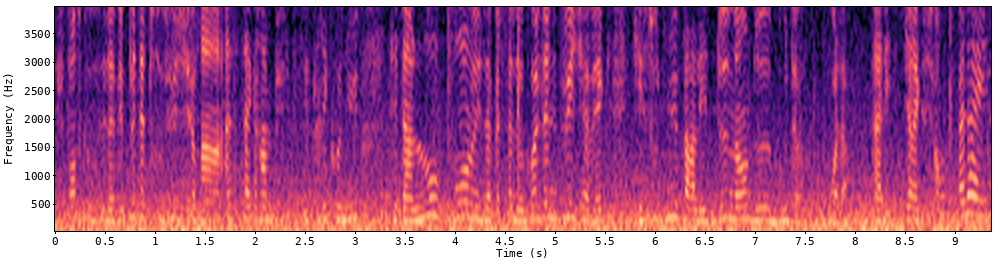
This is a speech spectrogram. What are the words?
je pense que vous l'avez peut-être vu sur un Instagram puisque c'est très connu. C'est un long pont, ils appellent ça le Golden Bridge, avec, qui est soutenu par les deux mains de Bouddha. Voilà, allez, direction Banahil.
